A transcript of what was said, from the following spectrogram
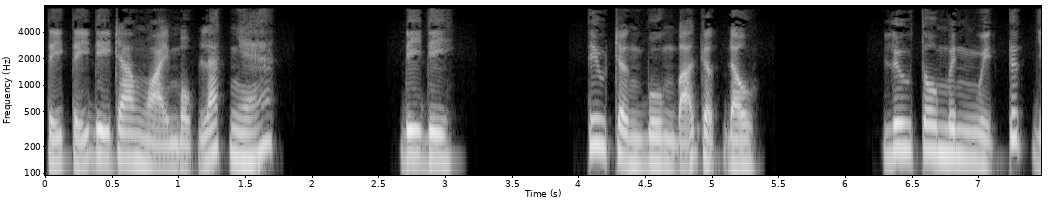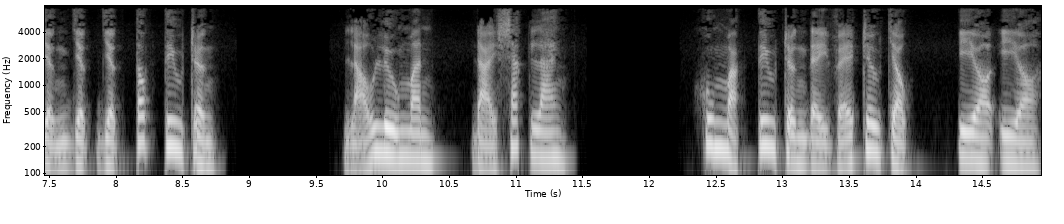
tỷ tỷ đi ra ngoài một lát nhé. Đi đi. Tiêu Trần buồn bã gật đầu. Lưu Tô Minh Nguyệt tức giận giật giật tóc Tiêu Trần. Lão Lưu Manh, Đại Sắc Lan. Khuôn mặt Tiêu Trần đầy vẻ trêu chọc, io io,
